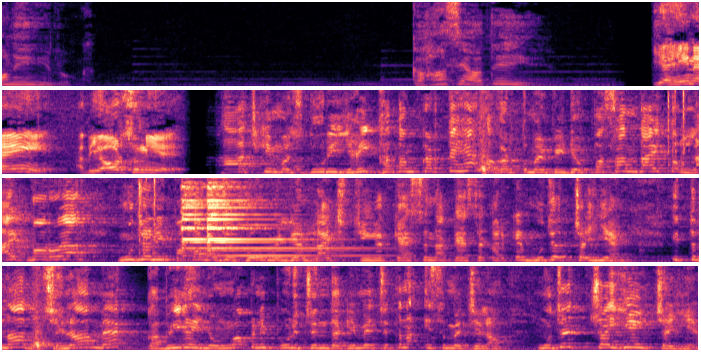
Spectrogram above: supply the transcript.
कौन है ये लोग? कहाँ से आते हैं ये? यही नहीं अभी और सुनिए। आज की मजदूरी यही खत्म करते हैं। अगर तुम्हें वीडियो पसंद आई तो लाइक मारो यार। मुझे नहीं पता मुझे दो मिलियन लाइक्स चाहिए। कैसे ना कैसे करके मुझे चाहिए। इतना झिला मैं कभी नहीं होऊँगा अपनी पूरी ज़िंदगी में जितना इसमें झिलाऊं मुझे चाहिए ही चाहिए।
